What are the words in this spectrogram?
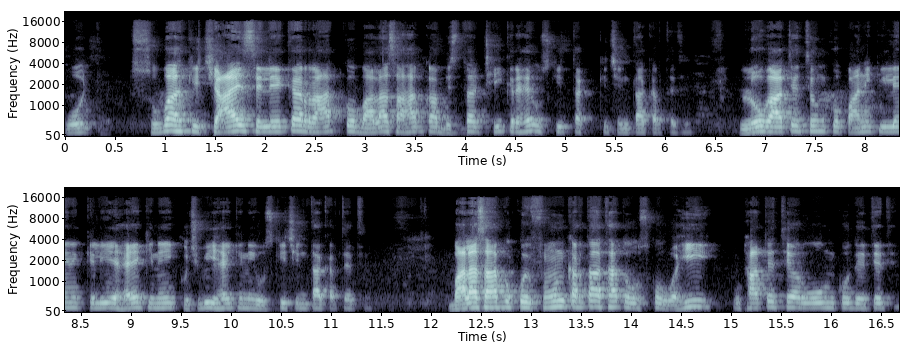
वो सुबह की चाय से लेकर रात को बाला साहब का बिस्तर ठीक रहे, उसकी तक की चिंता करते थे। लोग आते थे उनको पानी पी लेने के लिए, है कि नहीं, कुछ भी है कि नहीं, उसकी चिंता करते थे। बाला साहब को कोई फ़ोन करता था तो उसको वही उठाते थे और वो उनको देते थे।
